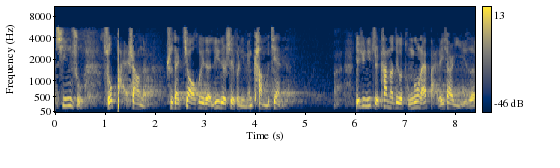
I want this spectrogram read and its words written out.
亲属所摆上的，是在教会的 leadership 里面看不见的，啊，也许你只看到这个童工来摆了一下椅子。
